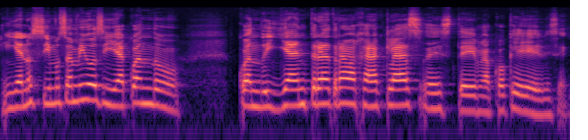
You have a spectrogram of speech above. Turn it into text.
Y ya nos hicimos amigos y ya cuando, cuando ya entré a trabajar a clase, este, me acuerdo que dice,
